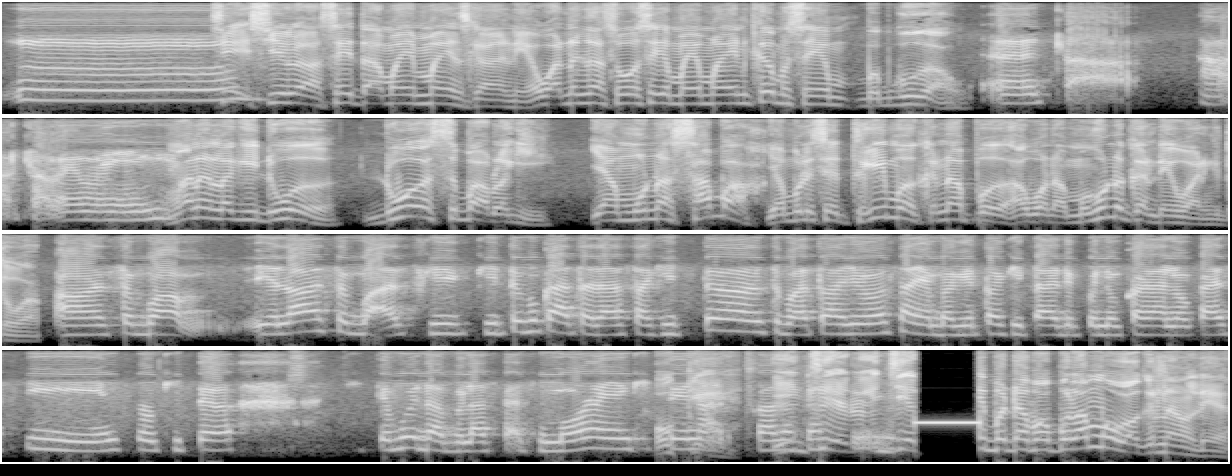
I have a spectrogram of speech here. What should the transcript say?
Hmm, Cik Syira Saya tak main-main sekarang ni Awak dengar suara saya main-main ke Masa saya bergurau uh, tak. Tak, tak main-main. Mana lagi dua Dua sebab lagi Yang munasabah Yang boleh saya terima Kenapa awak nak menggunakan dewan kita orang Uh, sebab Yelah sebab ki- Kita bukan atas dasar kita Sebab Tuan Haji Rosan yang bagi tahu Kita ada penukaran lokasi. So kita Kita pun dah belas kat semua orang Yang kita Okey. nak tukar Encik lokasi. Encik Dah berapa lama awak kenal dia?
